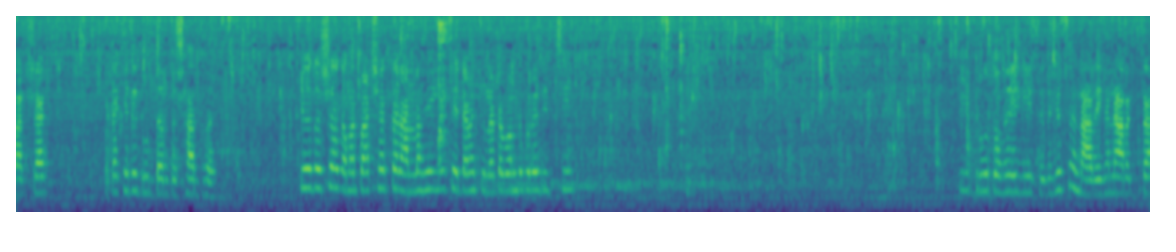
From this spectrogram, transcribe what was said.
পাট শাক। এটা খেতে দুর্দান্ত স্বাদ হয়। প্রিয় দর্শক, আমার পাট শাকটা রান্না হয়ে গেছে, এটা আমি চুলাটা বন্ধ করে দিচ্ছি। কি দ্রুত হয়ে গিয়েছে, দেখেছেন? আর এখানে আরেকটা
